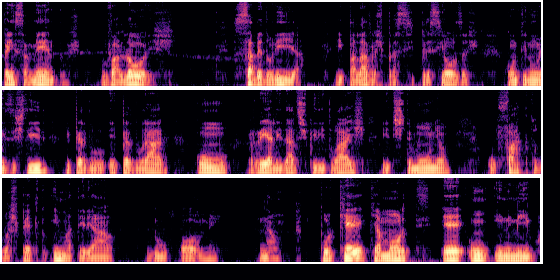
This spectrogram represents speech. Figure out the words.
pensamentos, valores, sabedoria e palavras preciosas continuam a existir e perdurar como realidades espirituais e testemunham o facto do aspecto imaterial do homem. Não. Por que, que a morte é um inimigo?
